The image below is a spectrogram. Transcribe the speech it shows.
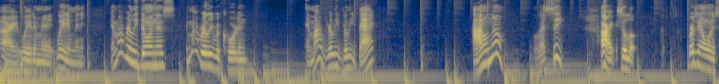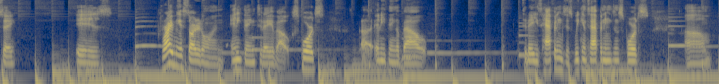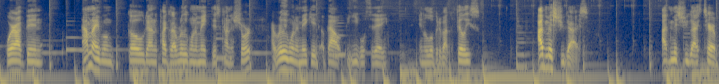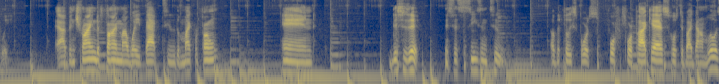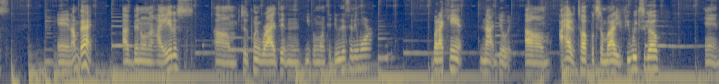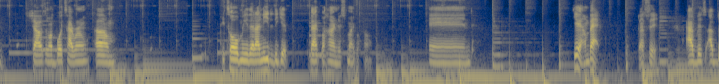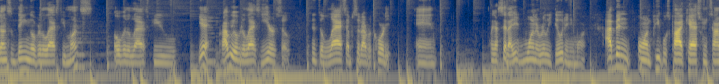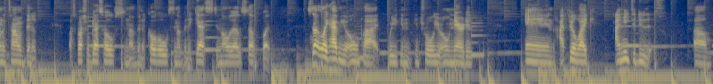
All right, wait a minute. Wait a minute. Am I really doing this? Am I really recording? Am I really, really back? I don't know. Let's see. All right, so look. First thing I want to say is before I get started on anything today about sports, uh, anything about today's happenings, this weekend's happenings in sports, um, where I've been. I'm not even going to go down the pipe because I really want to make this kind of short. I really want to make it about the Eagles today and a little bit about the Phillies. I've missed you guys. I've missed you guys terribly. I've been trying to find my way back to the microphone, and this is it. This is season two of the Philly Sports 4 for 4 podcast hosted by Dom Lewis. And I'm back. I've been on a hiatus um, to the point where I didn't even want to do this anymore. But I can't not do it. Um, I had a talk with somebody a few weeks ago, and shout out to my boy Tyrone. Um, he told me that I needed to get back behind this microphone. And yeah, I'm back. That's it. I've just I've done some thinking over the last few months, over the last few, yeah, probably over the last year or so since the last episode I recorded, and like I said, I didn't want to really do it anymore. I've been on people's podcasts from time to time. I've been a, a special guest host, and I've been a co-host, and I've been a guest, and all that other stuff. But it's not like having your own pod where you can control your own narrative. And I feel like I need to do this. Um,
